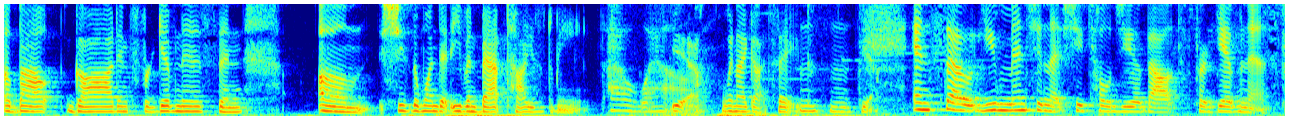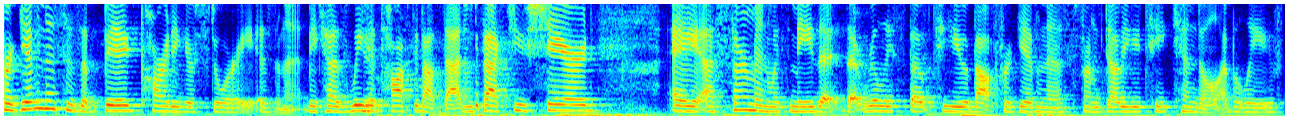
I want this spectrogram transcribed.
about god and forgiveness and um, she's the one that even baptized me oh wow yeah when i got saved yeah And so you mentioned that she told you about forgiveness. Forgiveness is a big part of your story, isn't it? Because we had talked about that. In fact, you shared a, a sermon with me that, that really spoke to you about forgiveness from W.T. Kendall, I believe,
